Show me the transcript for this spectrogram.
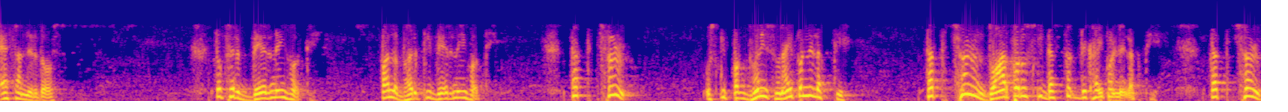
ऐसा निर्दोष। तो फिर देर नहीं होती। पल भर की देर नहीं होती। तत्क्षण उसकी पगध्वनि सुनाई पड़ने लगती। तत्क्षण द्वार पर उसकी दस्तक दिखाई पड़ने लगती। तत्क्षण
